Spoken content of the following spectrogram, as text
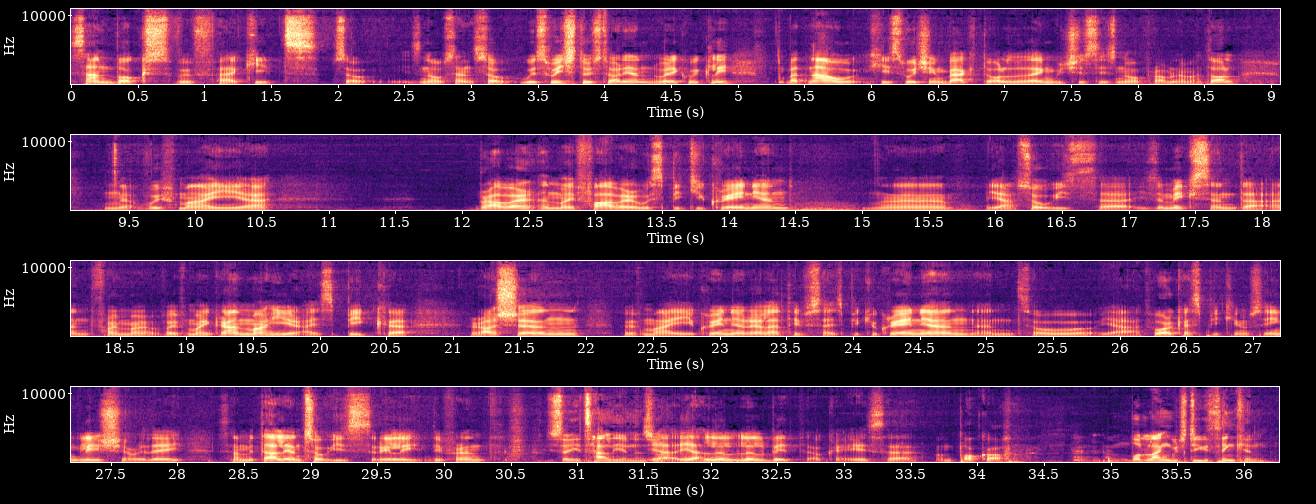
sandbox with uh, kids, so it's no sense. So we switched to Estonian very quickly, but now he's switching back to all the languages is no problem at all. Mm, with my uh, brother and my father, we speak Ukrainian. Uh, yeah, so it's uh, it's a mix, and uh, and for my, with my grandma here, I speak uh, Russian with my Ukrainian relatives, I speak Ukrainian, and so yeah, at work I speak you know, English every day, some Italian, so it's really different. You say Italian as yeah, well? Yeah, a little, little bit. Okay, it's uh, un poco. what language do you think in?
